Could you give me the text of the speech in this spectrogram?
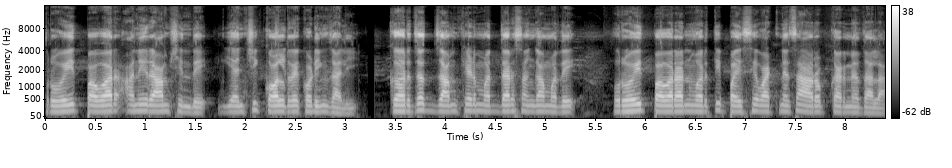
रोहित पवार आणि राम शिंदे यांची कॉल रेकॉर्डिंग झाली कर्जत जामखेड मतदारसंघामध्ये रोहित पवारांवरती पैसे वाटण्याचा आरोप करण्यात आला.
